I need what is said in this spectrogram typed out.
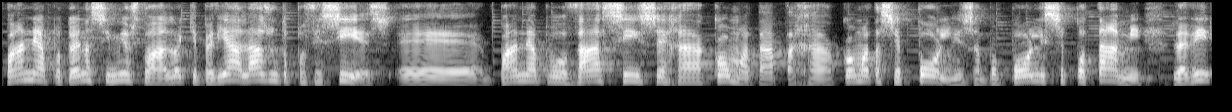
πάνε από το ένα σημείο στο άλλο και παιδιά αλλάζουν τοποθεσίες. Ε, πάνε από δάση σε χαρακόμματα, από τα χαρακόμματα σε πόλεις, από πόλεις σε ποτάμι. Δηλαδή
